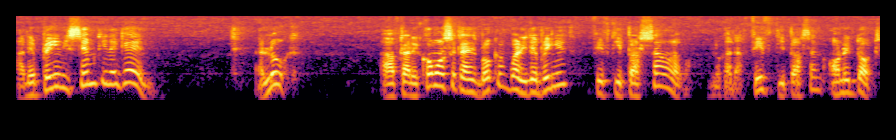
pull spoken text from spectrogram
Are they playing the same thing again? And look, after the common center is broken, where did they bring it? 50% level. Look at that, 50% on the dot.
